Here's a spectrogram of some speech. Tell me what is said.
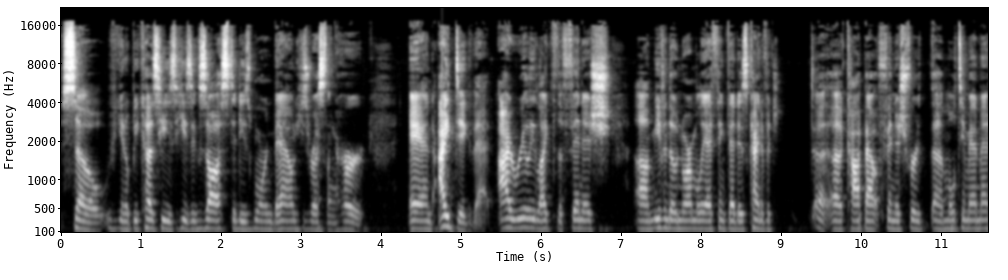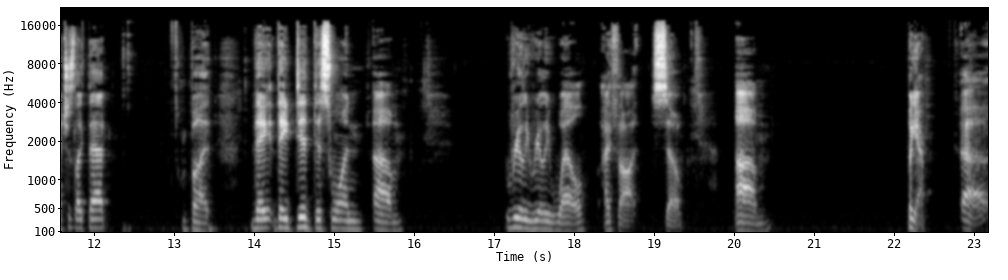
So, you know, because he's he's exhausted, he's worn down, he's wrestling hurt. And I dig that. I really liked the finish. Um, even though normally I think that is kind of a a, a cop out finish for uh, multi man matches like that, but they they did this one um, really really well. I thought so. Um, but yeah, uh,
